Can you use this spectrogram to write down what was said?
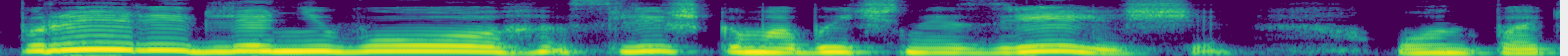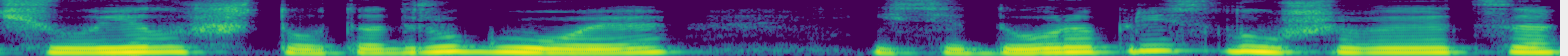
прерий для него слишком обычное зрелище. Он почуял что-то другое, и Сидора прислушивается,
